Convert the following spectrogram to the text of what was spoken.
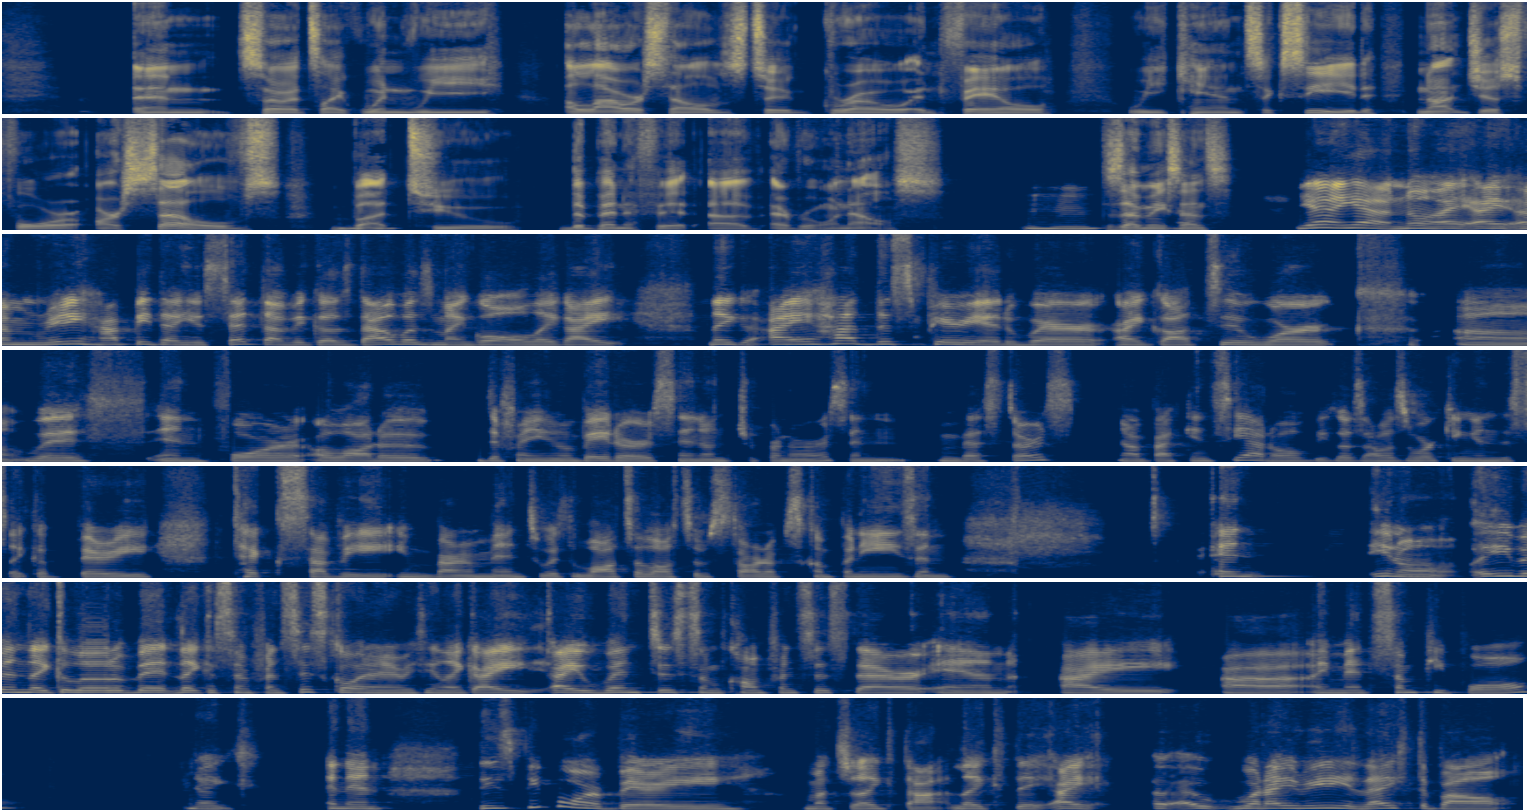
and so it's like when we allow ourselves to grow and fail we can succeed not just for ourselves mm-hmm. but to the benefit of everyone else mm-hmm. does that make sense yeah yeah no I, I i'm really happy that you said that because that was my goal. Like i like i had this period where i got to work uh, with and for a lot of different innovators and entrepreneurs and investors now back in seattle because i was working in this like a very tech savvy environment with lots and lots of startups companies and and you know even like a little bit like san francisco and everything like i i went to some conferences there and i uh i met some people like and then these people are very much like that like they i uh, what i really liked about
